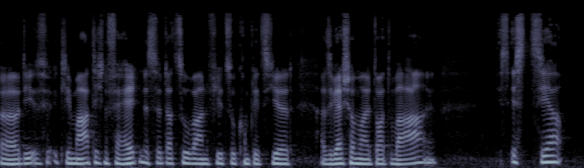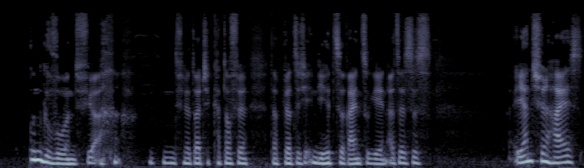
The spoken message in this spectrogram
Äh, die klimatischen Verhältnisse dazu waren viel zu kompliziert. Also wer schon mal dort war, es ist sehr ungewohnt für, für eine deutsche Kartoffel, da plötzlich in die Hitze reinzugehen. Also es ist ganz schön heiß,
